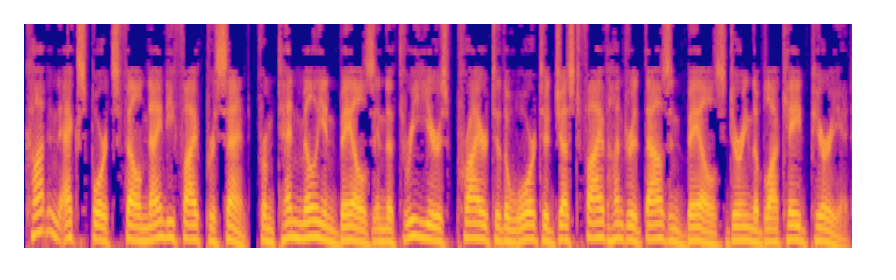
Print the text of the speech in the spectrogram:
Cotton exports fell 95%, from 10 million bales in the three years prior to the war to just 500,000 bales during the blockade period.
